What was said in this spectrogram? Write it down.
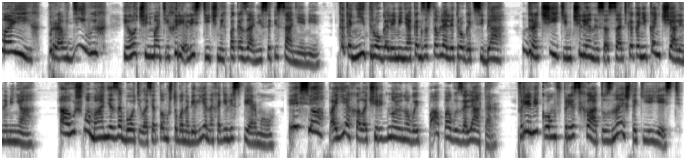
Моих, правдивых и очень, мать их, реалистичных показаний с описаниями. Как они трогали меня, как заставляли трогать себя. Дрочить им, члены сосать, как они кончали на меня. А уж маманя заботилась о том, чтобы на белье находили сперму. И все, поехал очередной новый папа в изолятор. Прямиком в пресс-хату, знаешь, такие есть.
